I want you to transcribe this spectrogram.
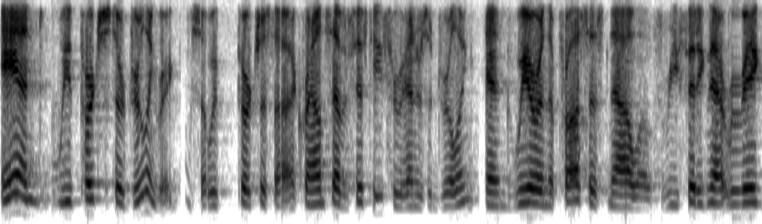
and we've purchased our drilling rig. So we purchased a Crown 750 through Henderson Drilling, and we are in the process now of refitting that rig.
